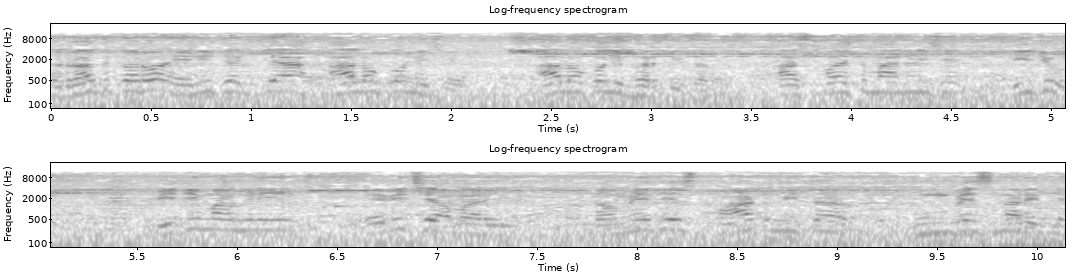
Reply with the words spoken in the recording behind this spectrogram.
રદ કરો, એની જગ્યા આ લોકોની છે. આ લોકોની ભરતી કરો. આ સ્પષ્ટ માંગણી છે. બીજું, બીજી માંગણી એવી છે અમારી તમે જે સ્માર્ટ મીટર ઝુંબેશના રીતે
